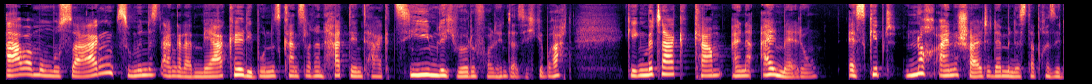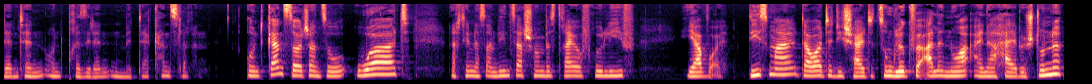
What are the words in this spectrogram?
Aber man muss sagen, zumindest Angela Merkel, die Bundeskanzlerin, hat den Tag ziemlich würdevoll hinter sich gebracht. Gegen Mittag kam eine Einmeldung. Es gibt noch eine Schalte der Ministerpräsidentinnen und Präsidenten mit der Kanzlerin. Und ganz Deutschland so, what? Nachdem das am Dienstag schon bis drei Uhr früh lief. Jawohl. Diesmal dauerte die Schalte zum Glück für alle nur eine halbe Stunde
